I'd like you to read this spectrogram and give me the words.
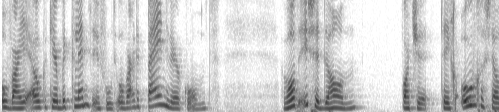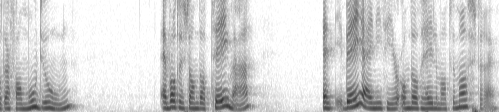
Of waar je elke keer beklemd in voelt? Of waar de pijn weer komt? Wat is het dan wat je tegenovergesteld daarvan moet doen. En wat is dan dat thema? En ben jij niet hier om dat helemaal te masteren?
